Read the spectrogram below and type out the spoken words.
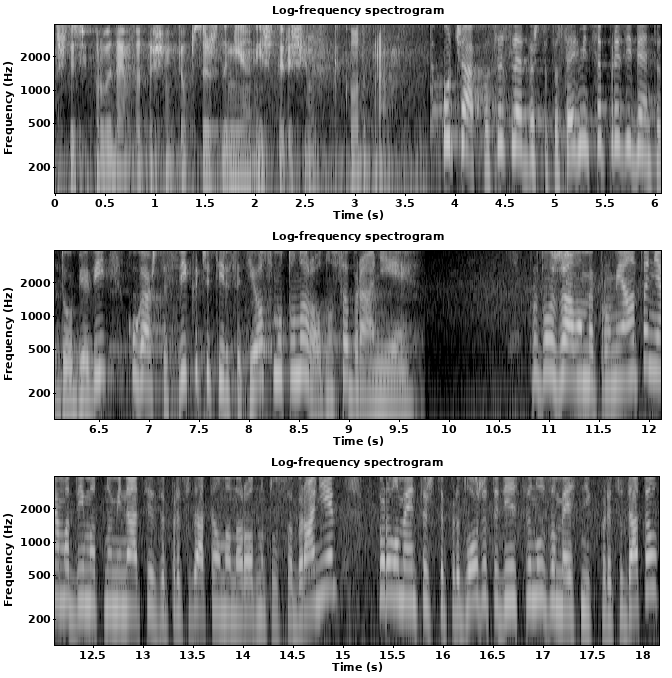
ще си проведем вътрешните обсъждания и ще решим какво да правим. Очаква се следващата седмица президента да обяви кога ще свика 48-то Народно събрание. Продължаваме промяната. Няма да имат номинация за председател на Народното събрание. В парламента ще предложат единствено заместник-председател.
